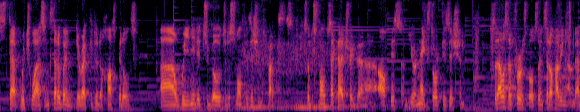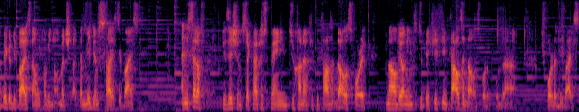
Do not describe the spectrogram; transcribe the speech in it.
step, which was instead of going directly to the hospitals, uh, we needed to go to the small physician's practices. So the small psychiatric uh, office and your next door physician so that was the first goal. So instead of having a, bigger device, now we have you know much like a medium-sized device. And instead of physicians, psychiatrists paying two hundred and fifty thousand dollars for it, now they only need to pay fifteen thousand dollars for the for the for the device.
